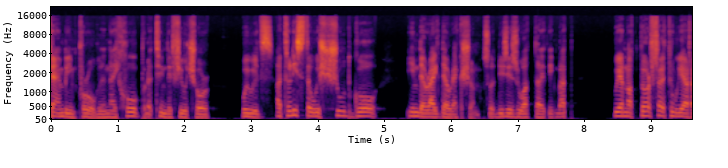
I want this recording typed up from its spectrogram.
can be improved. And I hope that in the future we will, at least we should go in the right direction. So this is what I think. But we are not perfect. We are.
